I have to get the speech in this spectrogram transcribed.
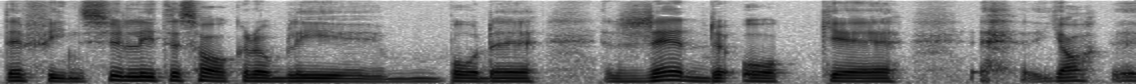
det finns ju lite saker att bli både rädd och eh, ja, eh,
